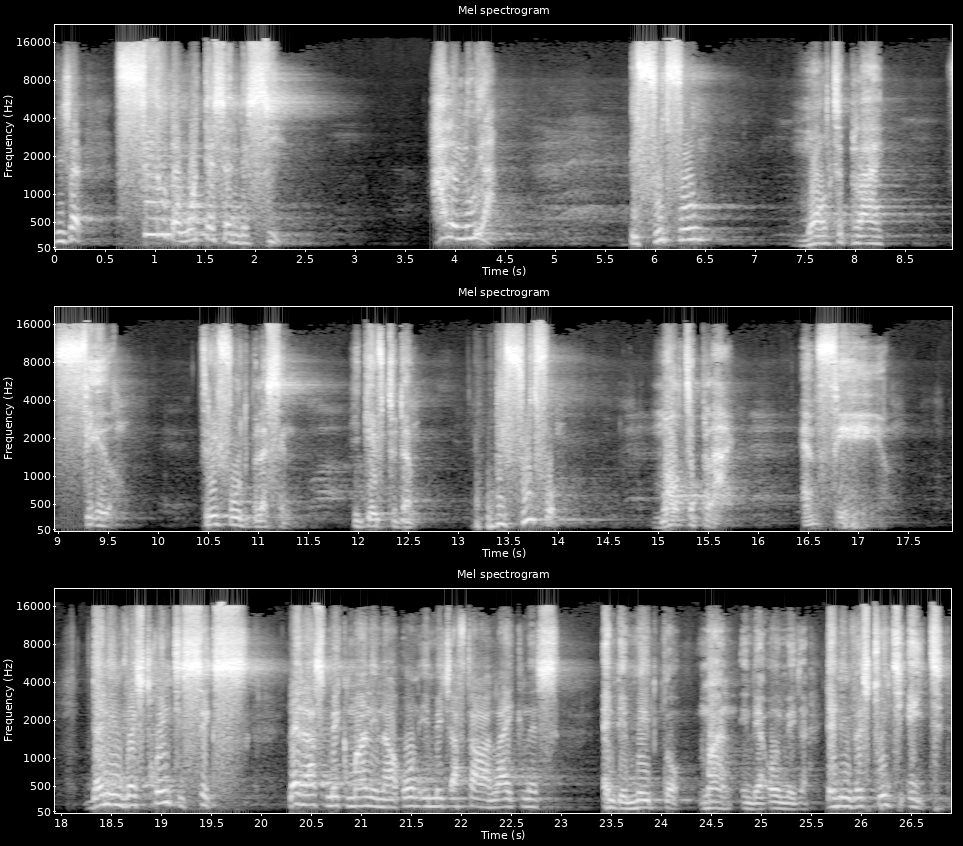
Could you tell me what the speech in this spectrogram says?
he said, fill the waters and the sea. Hallelujah. Be fruitful, multiply, fill. Threefold blessing he gave to them. Be fruitful, multiply, and fill. Then in verse 26, let us make man in our own image after our likeness and they made God man in their own image. Then in verse 28,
